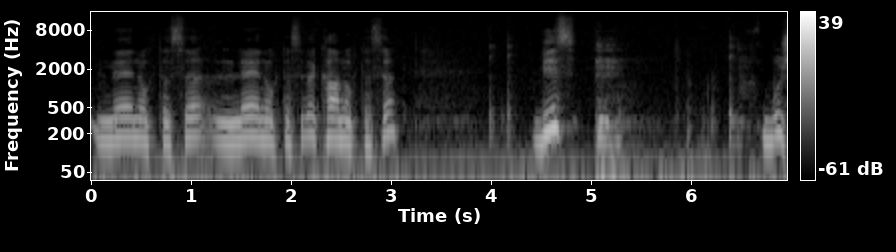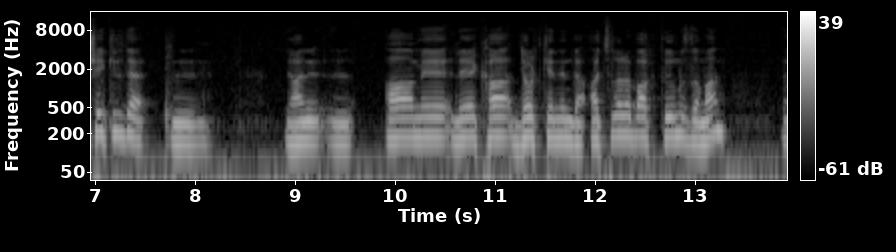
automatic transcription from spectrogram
M noktası, L noktası ve K noktası. Biz bu şekilde e, yani e, A, M, L, K dörtgeninde açılara baktığımız zaman e,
